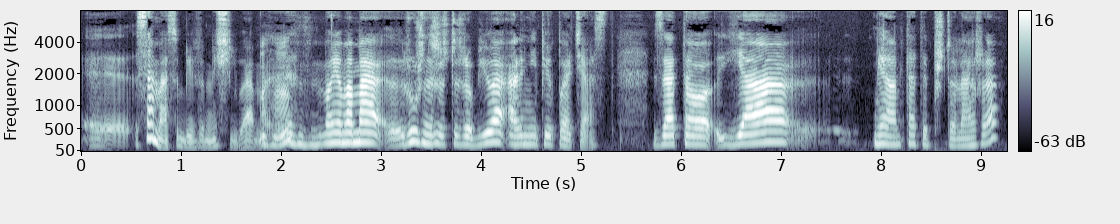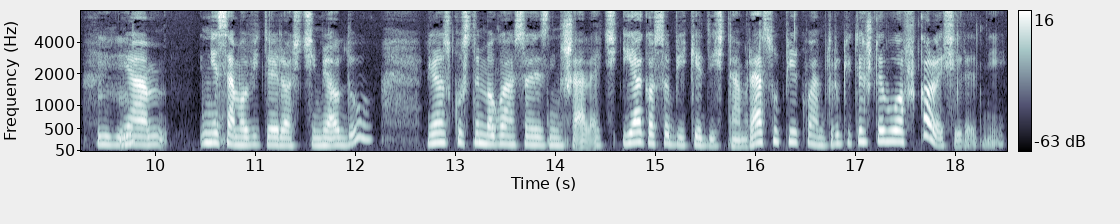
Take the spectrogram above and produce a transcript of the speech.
e, sama sobie wymyśliłam. Mhm. Moja mama różne rzeczy robiła, ale nie piekła ciast. Za to ja miałam tatę pszczelarza, mhm. miałam niesamowite ilości miodu, w związku z tym mogłam sobie z nim szaleć. I ja go sobie kiedyś tam raz upiekłam, drugi też to było w szkole średniej.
